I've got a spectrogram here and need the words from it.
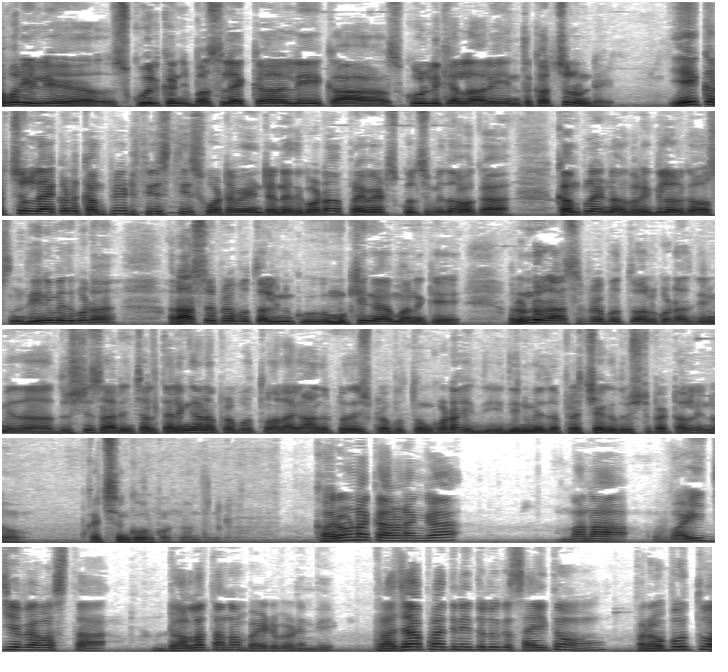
ఎవరు స్కూల్కి బస్సులు ఎక్కాలి కా స్కూల్కి వెళ్ళాలి ఇంత ఖర్చులు ఉండేవి. ఏ ఖర్చులు లేకుండా కంప్లీట్ ఫీజు తీసుకోవటం ఏంటి అనేది కూడా ప్రైవేట్ స్కూల్స్ మీద ఒక కంప్లైంట్ నాకు రెగ్యులర్గా వస్తుంది. దీని మీద కూడా రాష్ట్ర ప్రభుత్వాలు ముఖ్యంగా మనకి రెండు రాష్ట్ర ప్రభుత్వాలు కూడా దీని మీద దృష్టి సారించాలి. తెలంగాణ ప్రభుత్వం అలాగే ఆంధ్రప్రదేశ్ ప్రభుత్వం కూడా దీని మీద ప్రత్యేక దృష్టి పెట్టాలని నేను ఖచ్చితంగా కోరుకుంటున్నాను దీంట్లో. కరోనా కారణంగా మన వైద్య వ్యవస్థ డొల్లతనం బయటపడింది. ప్రజాప్రతినిధులకు సైతం ప్రభుత్వ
